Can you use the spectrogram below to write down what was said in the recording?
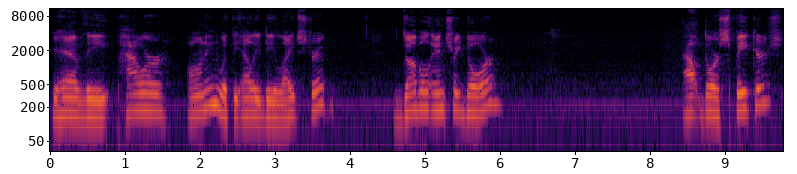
you have the power awning with the LED light strip, double entry door, outdoor speakers,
